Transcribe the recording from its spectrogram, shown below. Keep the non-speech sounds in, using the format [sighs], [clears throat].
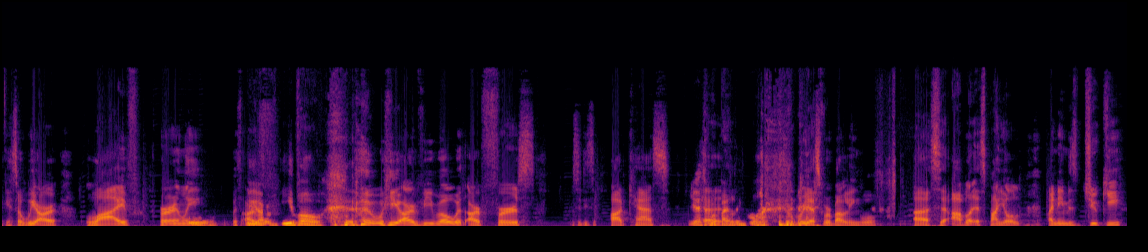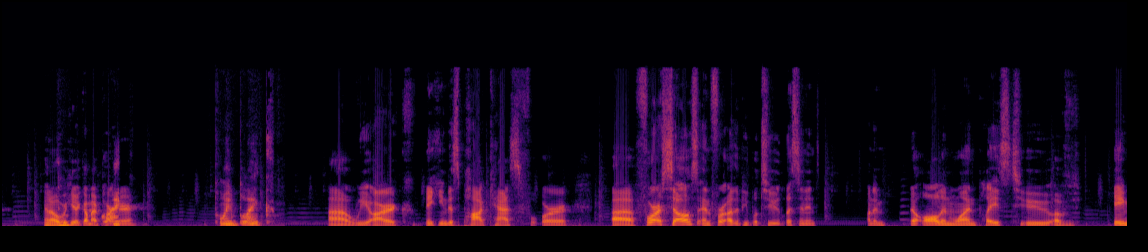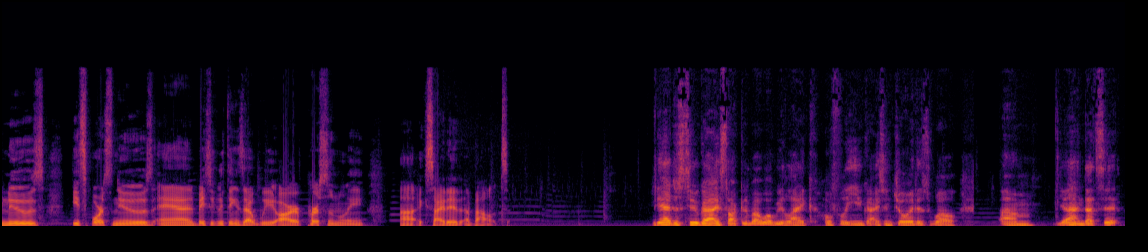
Okay, so we are live currently Ooh, with we our are Vivo. [laughs] we are Vivo with our first it, podcast. yes, Uh, we're bilingual. [laughs] yes, we're [laughs] bilingual. Uh, se habla español. My name is Juki, and over here I got my partner. Point blank. Uh, we are making this podcast for uh, for ourselves and for other people to listen into on an all in one place to of game news, esports news, and basically things that we are personally uh, excited about. Yeah, just two guys talking about what we like. Hopefully, you guys enjoy it as well. Um, yeah, and that's it.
